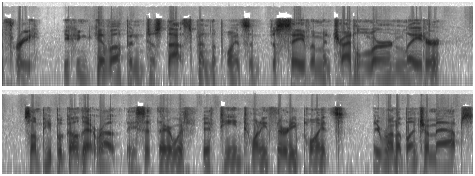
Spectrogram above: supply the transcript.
three. You can give up and just not spend the points and just save them and try to learn later. Some people go that route. They sit there with 15, 20, 30 points. They run a bunch of maps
